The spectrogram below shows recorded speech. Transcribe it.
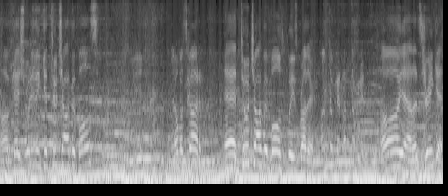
Okay, so what do you think? Get two chocolate bowls? Namaskar. Yeah, two chocolate bowls, please, brother. Hot chocolate, hot chocolate. Oh yeah, let's drink it.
